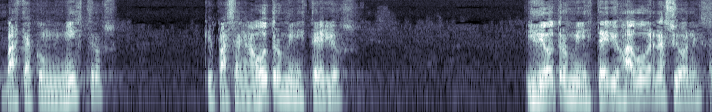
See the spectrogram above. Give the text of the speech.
Basta con ministros que pasan a otros ministerios y de otros ministerios a gobernaciones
